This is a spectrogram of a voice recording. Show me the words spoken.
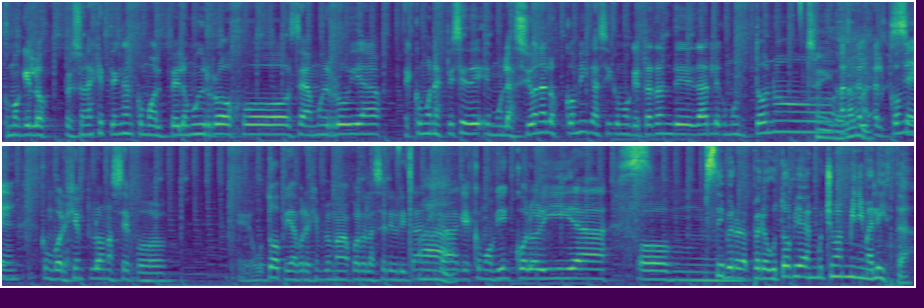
como que los personajes tengan como el pelo muy rojo, o sea, muy rubia. Es como una especie de emulación a los cómics, así como que tratan de darle como un tono Sí, al- al, totalmente. al cómic. Sí. Como por ejemplo, no sé, por eh, Utopia, por ejemplo, me acuerdo de la serie británica, Ah. que es como bien colorida. O, mm, Sí, pero, pero Utopia es mucho más minimalista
